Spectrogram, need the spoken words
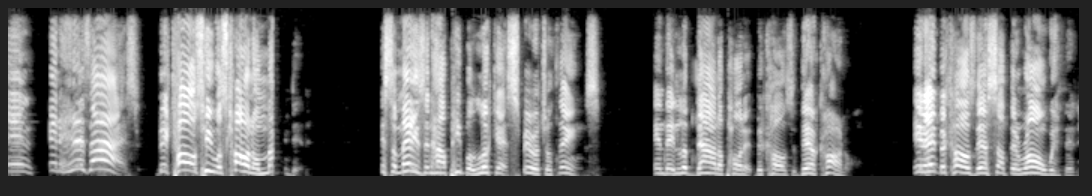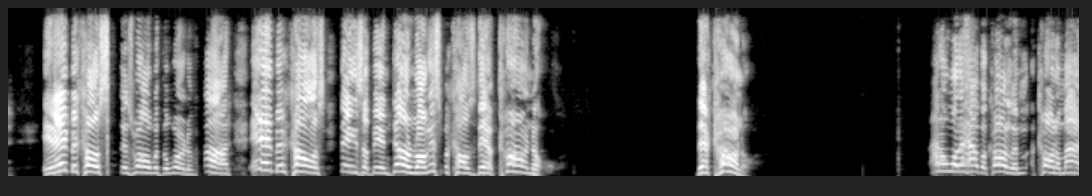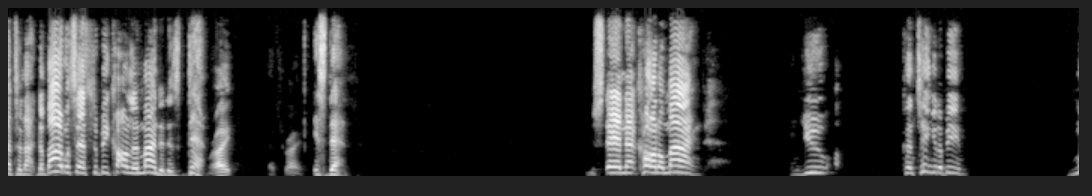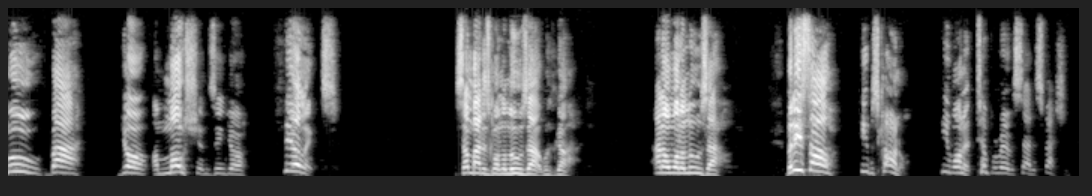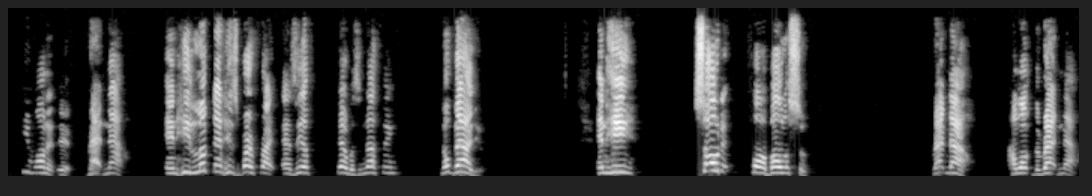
and in his eyes, because he was carnal minded. It's amazing how people look at spiritual things and they look down upon it because they're carnal. It ain't because there's something wrong with it. It ain't because something's wrong with the Word of God. It ain't because things are being done wrong. It's because they're carnal. They're carnal. I don't want to have a carnal, a carnal mind tonight. The Bible says to be carnally minded is death. Right. That's right. It's death. You stay in that carnal mind, and you continue to be moved by your emotions and your feelings. Somebody's going to lose out with God. I don't want to lose out. But Esau, he was carnal. He wanted temporary satisfaction. He wanted it right now. And he looked at his birthright as if there was nothing, no value. And he sold it for a bowl of soup. Right now. I want the right now.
